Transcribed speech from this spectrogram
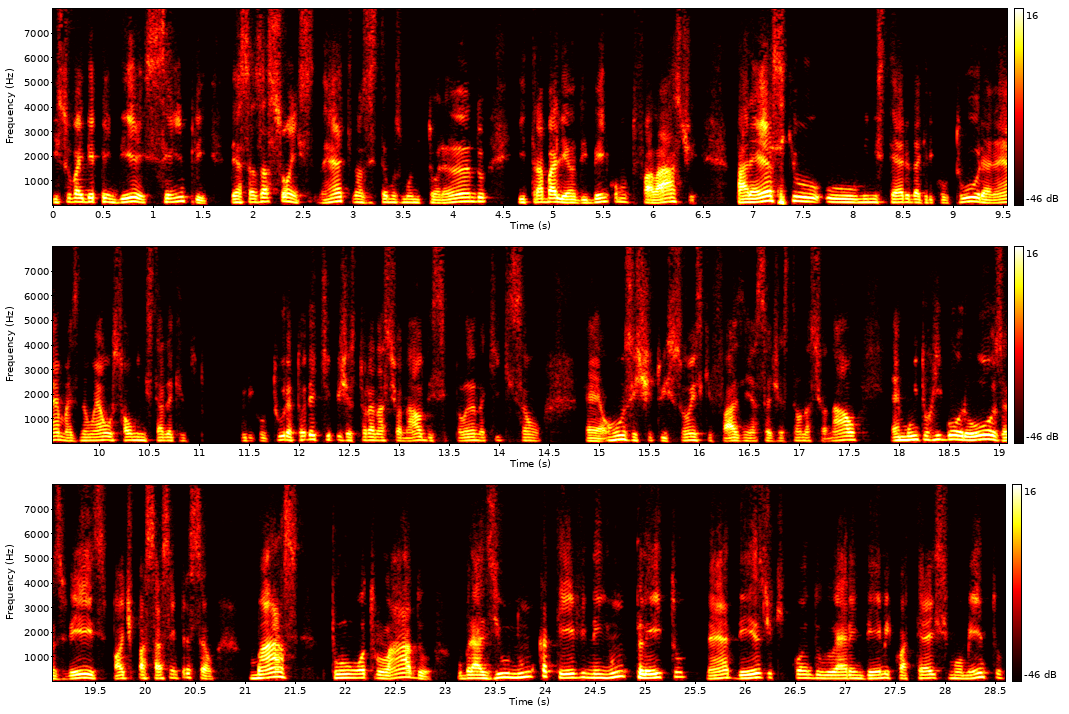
Isso vai depender sempre dessas ações, né? Que nós estamos monitorando e trabalhando. E bem como tu falaste, parece que o, o Ministério da Agricultura, né? Mas não é só o Ministério da Agricultura, toda a equipe gestora nacional desse plano aqui, que são é, 11 instituições que fazem essa gestão nacional, é muito rigoroso às vezes, pode passar essa impressão. Mas, por um outro lado, o Brasil nunca teve nenhum pleito, né, desde que quando era endêmico até esse momento,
